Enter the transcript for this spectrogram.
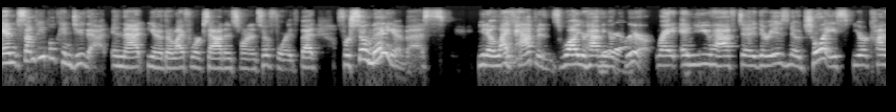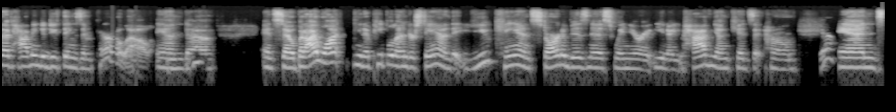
And some people can do that in that, you know, their life works out and so on and so forth. But for so many of us, you know, life happens while you're having yeah. a career, right? And you have to, there is no choice. You're kind of having to do things in parallel. And, mm-hmm. um, and so but i want you know people to understand that you can start a business when you're you know you have young kids at home yeah. and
